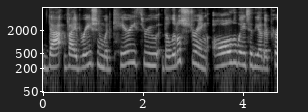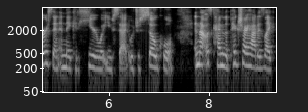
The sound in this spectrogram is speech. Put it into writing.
that vibration would carry through the little string all the way to the other person and they could hear what you said, which is so cool. And that was kind of the picture I had is like,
